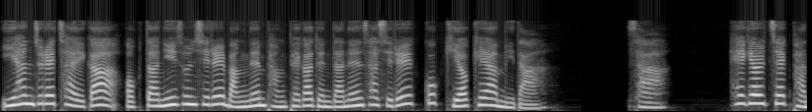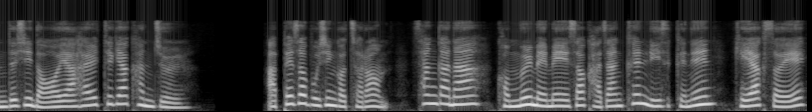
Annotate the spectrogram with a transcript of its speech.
이 한 줄의 차이가 억 단위 손실을 막는 방패가 된다는 사실을 꼭 기억해야 합니다. 4. 해결책 반드시 넣어야 할 특약 한 줄. 앞에서 보신 것처럼 상가나 건물 매매에서 가장 큰 리스크는 계약서에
